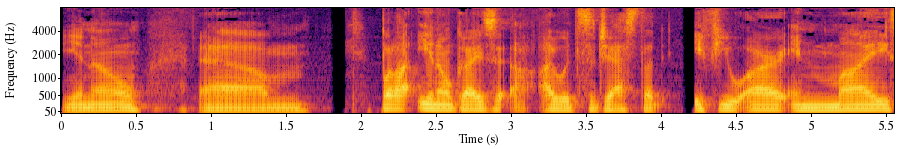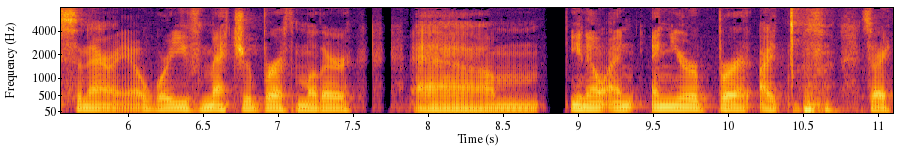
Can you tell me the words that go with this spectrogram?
You know, um, but uh, you know, guys, I would suggest that if you are in my scenario where you've met your birth mother, um, you know, and and your birth, I, sorry,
